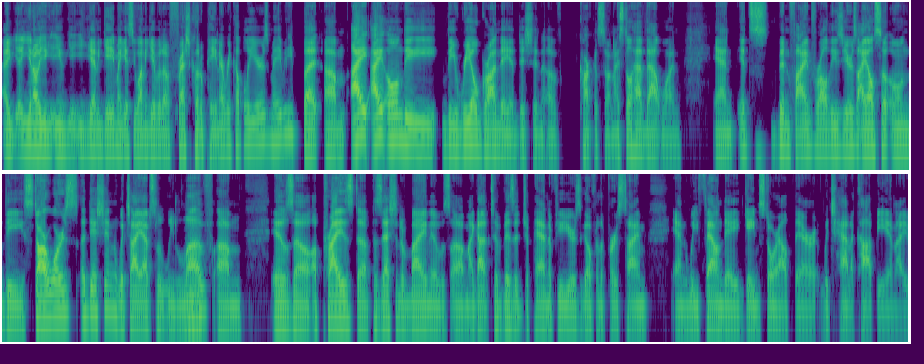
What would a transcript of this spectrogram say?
I, you know, you, you you get a game. I guess you want to give it a fresh coat of paint every couple of years, maybe. But um, I I own the the Rio Grande edition of Carcassonne. I still have that one, and it's been fine for all these years. I also own the Star Wars edition, which I absolutely love. Um, it was a, a prized uh, possession of mine. It was um, I got to visit Japan a few years ago for the first time, and we found a game store out there which had a copy, and I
